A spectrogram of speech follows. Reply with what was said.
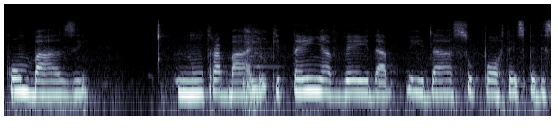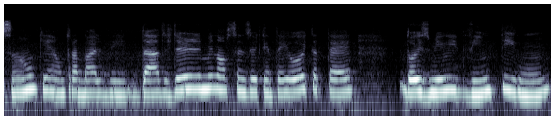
com base num trabalho que tem a ver e dá, e dá suporte à expedição, que é um trabalho de dados desde 1988 até 2021,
